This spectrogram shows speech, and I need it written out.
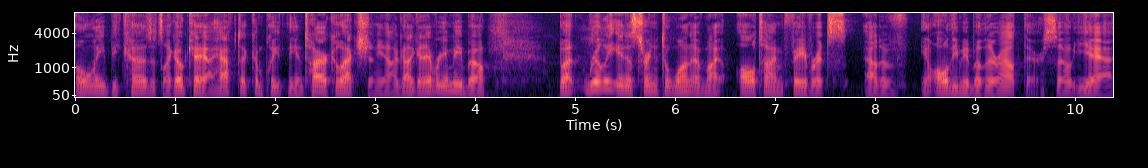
only because it's like, okay, I have to complete the entire collection. You know, I got to get every amiibo. But really, it has turned into one of my all-time favorites out of you know, all the amiibo that are out there. So yeah,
